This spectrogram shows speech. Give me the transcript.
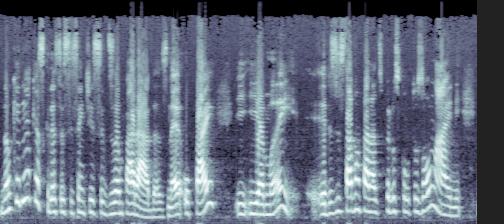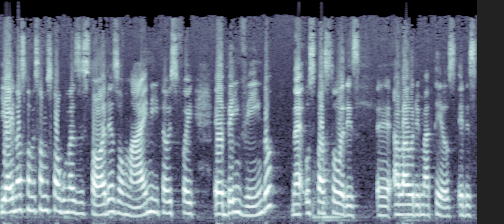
não queria que as crianças se sentissem desamparadas, né? O pai e, e a mãe, eles estavam parados pelos cultos online. E aí nós começamos com algumas histórias online, então isso foi é, bem-vindo, né? Os pastores é, a Laura e Matheus, eles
